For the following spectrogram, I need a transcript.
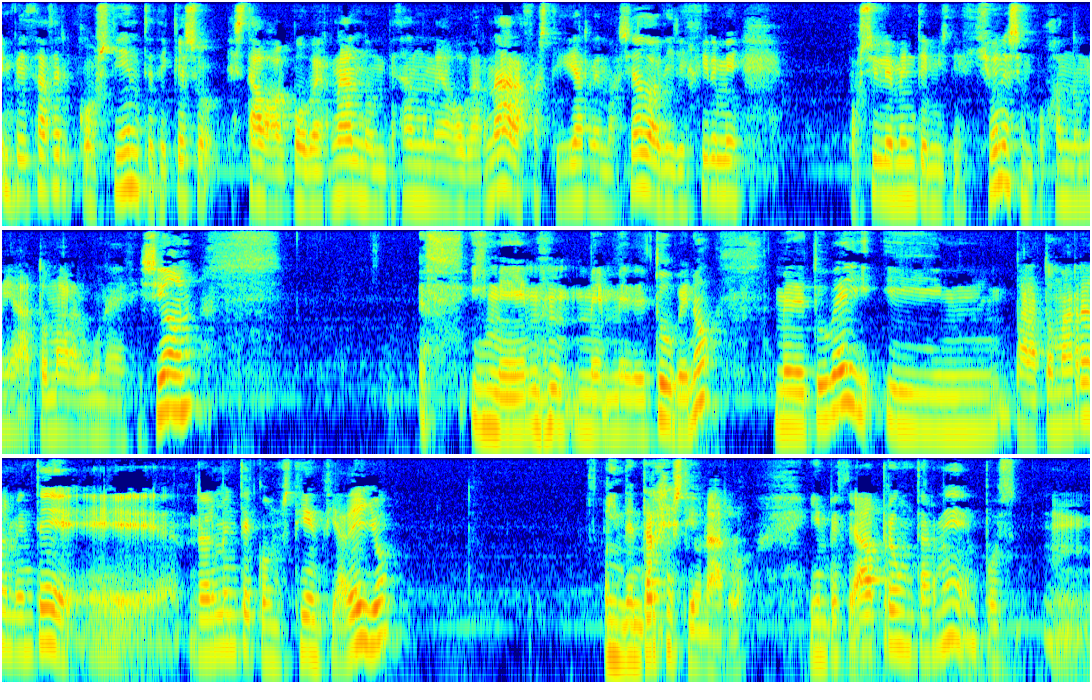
empecé a ser consciente de que eso estaba gobernando, empezándome a gobernar, a fastidiar demasiado, a dirigirme posiblemente mis decisiones, empujándome a tomar alguna decisión. Y me, detuve, ¿no? Me detuve y, para tomar realmente, eh, realmente conciencia de ello e intentar gestionarlo. Y empecé a preguntarme, pues, mm,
